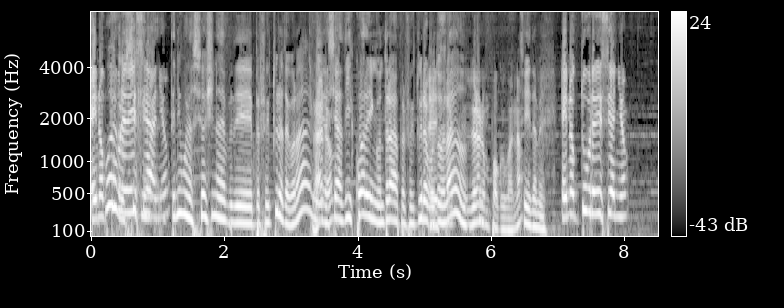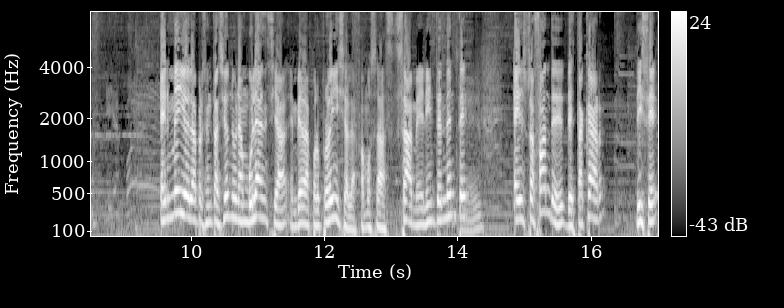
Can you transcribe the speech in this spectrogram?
En octubre Bueno, de ese año. Teníamos la ciudad llena de, de prefectura, ¿te acordás? Claro. Que hacías 10 cuadras y encontrabas prefectura por todos lados. Duraron un poco igual, ¿no? Sí, también. En octubre de ese año, en medio de la presentación de una ambulancia enviada por provincia, la famosa SAME, el intendente, en su afán de destacar, dice:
